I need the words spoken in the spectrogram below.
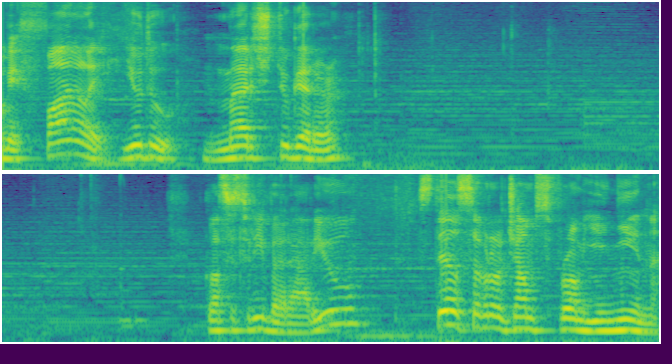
Okay, finally, you two merge together. Classes 3, where are you? Still several jumps from Yinin.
